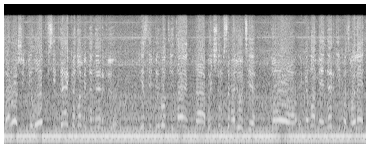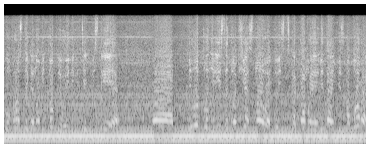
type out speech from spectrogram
Хороший пилот всегда экономит энергию. Если пилот летает на обычном самолете, то экономия энергии позволяет ему просто экономить топливо или лететь быстрее. А, Пилот-планерист это вообще основа. То есть, когда мы летаем без мотора,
